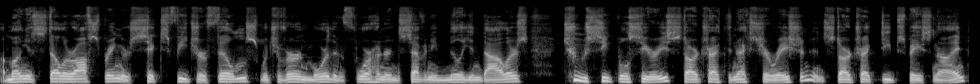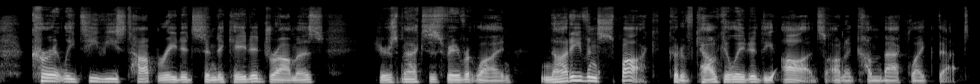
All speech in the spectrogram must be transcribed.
Among its stellar offspring are six feature films, which have earned more than $470 million, two sequel series, Star Trek The Next Generation and Star Trek Deep Space Nine, currently TV's top rated syndicated dramas. Here's Max's favorite line not even Spock could have calculated the odds on a comeback like that.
